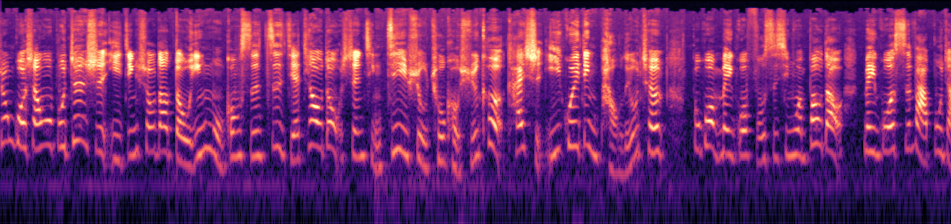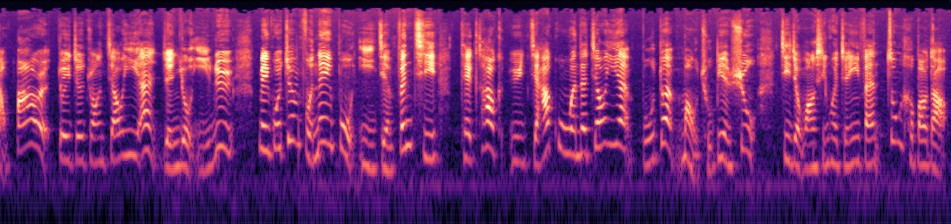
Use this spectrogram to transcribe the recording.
中国商务部证实，已经收到抖音母公司字节跳动申请技术出口许可，开始依规定跑流程。不过，美国福斯新闻报道，美国司法部长巴尔对这桩交易案仍有疑虑，美国政府内部意见分歧，TikTok 与甲骨文的交易案不断冒出变数。记者王新慧、陈一凡综合报道。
